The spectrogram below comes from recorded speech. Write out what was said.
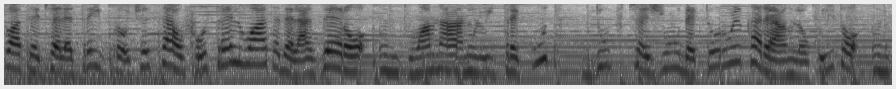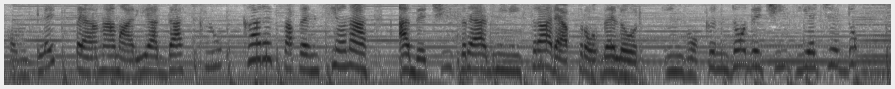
Toate cele trei procese au fost reluate de la zero în toamna anului trecut, după ce judectorul care a înlocuit-o în complet pe Ana Maria Dasclu, care s-a pensionat, a decis readministrarea probelor, invocând o decizie ce după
